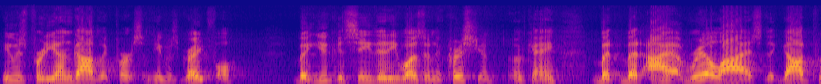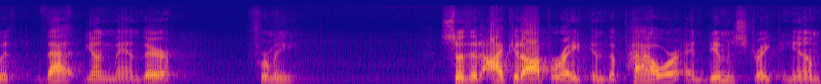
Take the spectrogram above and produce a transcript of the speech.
He was a pretty ungodly person. He was grateful, but you could see that he wasn't a Christian, okay? But, but I realized that God put that young man there for me so that I could operate in the power and demonstrate to him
